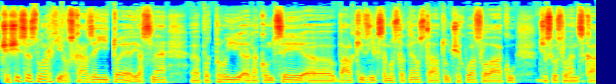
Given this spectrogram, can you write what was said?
Češi se s monarchií rozcházejí, to je jasné, podporují na konci války vznik samostatného státu Čechů a Slováku, Československa,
